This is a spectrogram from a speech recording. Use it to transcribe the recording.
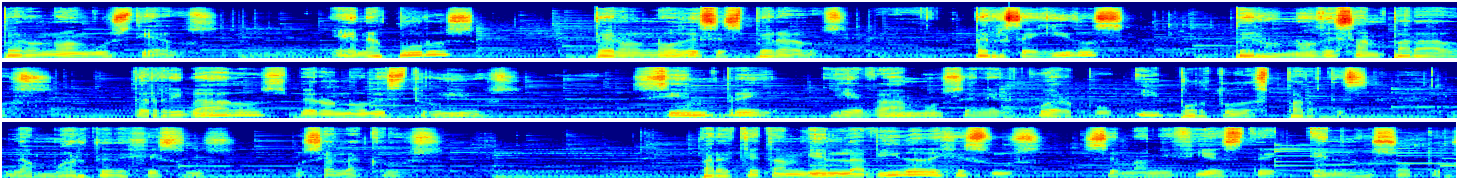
pero no angustiados, en apuros, pero no desesperados, perseguidos, pero no desamparados, derribados, pero no destruidos. Siempre llevamos en el cuerpo y por todas partes la muerte de Jesús, o sea, la cruz, para que también la vida de Jesús se manifieste en nosotros,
